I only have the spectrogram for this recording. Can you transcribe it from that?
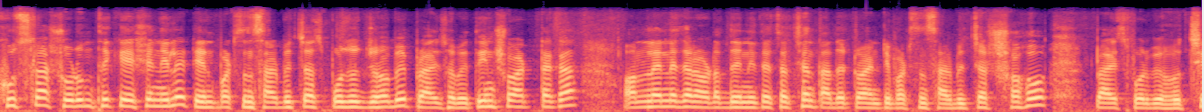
খুচরা শোরুম থেকে এসে নিলে টেন পার্সেন্ট সার্ভিস চার্জ প্রযোজ্য হবে। প্রাইস হবে তিনশো আট টাকা। অনলাইনে যারা অর্ডার দিয়ে নিতে চাচ্ছেন, তাদের টোয়েন্টি পার্সেন্ট সার্ভিস চার্জ সহ প্রাইস পড়বে হচ্ছে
